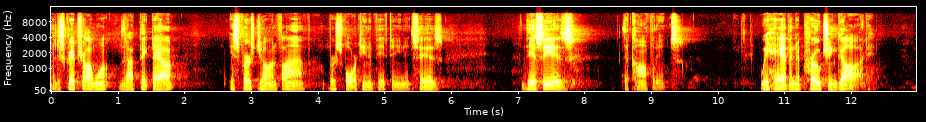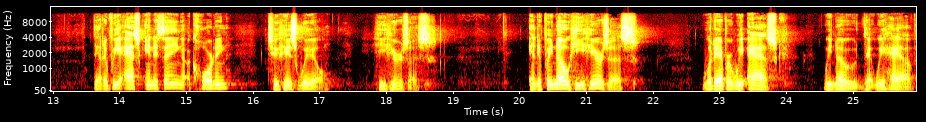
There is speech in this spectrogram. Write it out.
And the scripture I want that I picked out is 1 John 5, verse 14 and 15. It says, This is the confidence we have in approaching God that if we ask anything according to His will, He hears us. And if we know He hears us, whatever we ask, we know that we have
